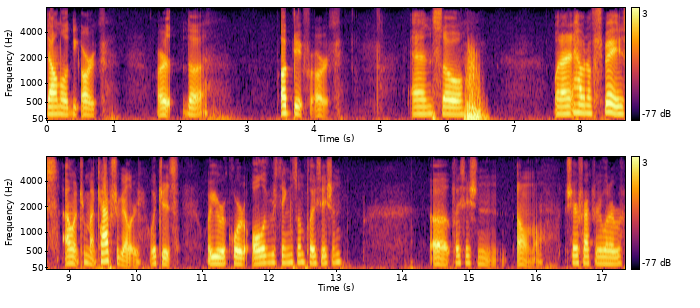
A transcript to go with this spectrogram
download the ARK or the update for ARK. And so when I didn't have enough space, I went to my capture gallery, which is where you record all of your things on PlayStation. Uh, PlayStation, I don't know, Share Factory, whatever.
